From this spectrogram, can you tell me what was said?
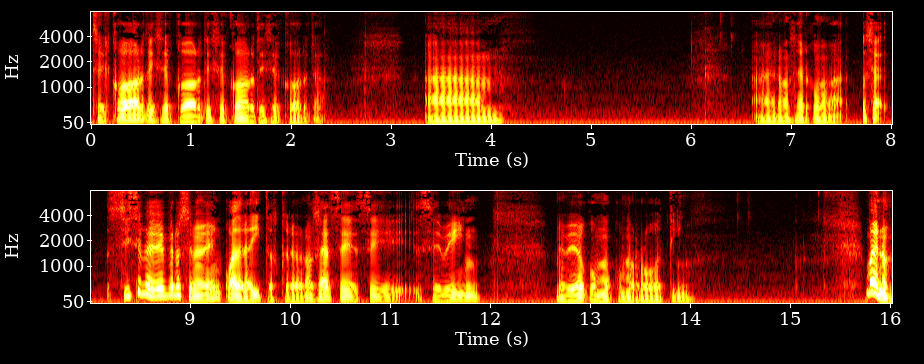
Se corta y se corta y se corta y se corta. a ver, vamos a ver cómo va. O sea, sí se me ve, pero se me ven cuadraditos, creo. O sea, se, se, se ven... Me veo como, como robotín. Bueno,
